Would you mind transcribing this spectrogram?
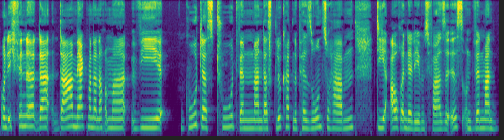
Und ich finde, da, da merkt man dann auch immer, wie gut das tut, wenn man das Glück hat, eine Person zu haben, die auch in der Lebensphase ist. Und wenn man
